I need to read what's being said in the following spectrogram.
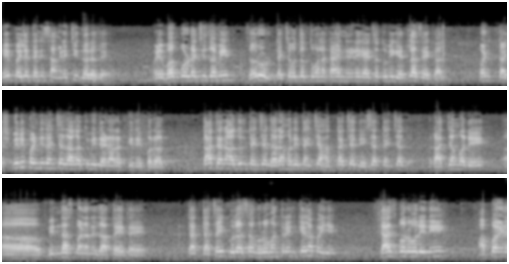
हे पहिले त्यांनी सांगण्याची गरज आहे. म्हणजे वक्फ बोर्डाची जमीन जरूर त्याच्याबद्दल तुम्हाला काय निर्णय घ्यायचा तुम्ही घेतलाच आहे काल. पण काश्मीरी पंडितांच्या जागा तुम्ही देणार आहात की नाही परत? का त्यांना अजून त्यांच्या घरामध्ये त्यांच्या हक्काच्या देशात त्यांच्या राज्यामध्ये बिंदासपणाने जाता येत आहे? त्या त्याचाही खुलासा गृहमंत्र्यांनी केला पाहिजे. त्याचबरोबरीने आपण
